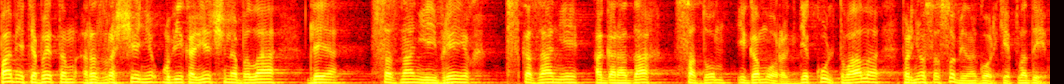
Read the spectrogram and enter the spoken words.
Память об этом развращении увековечена была для сознания евреев в сказании о городах Содом и Гоморра, где культ Вала принес особенно горькие плоды.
